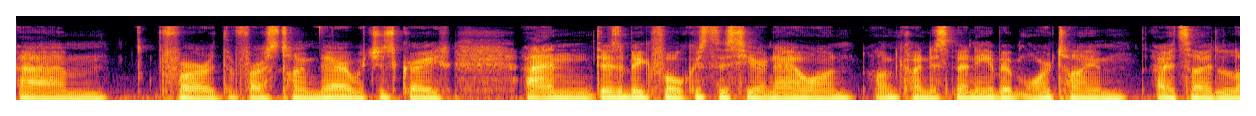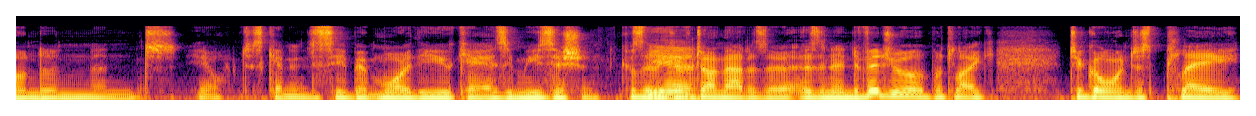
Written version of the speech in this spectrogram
um, for the first time there, which is great. And there's a big focus this year now on on kind of spending a bit more time outside of London and you know just getting to see a bit more of the UK as a musician because I think Yeah. I've done that as, a, as an individual, but like to go and just play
